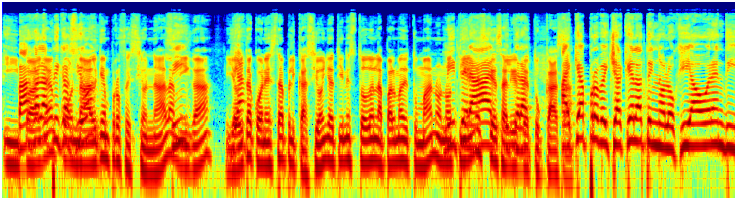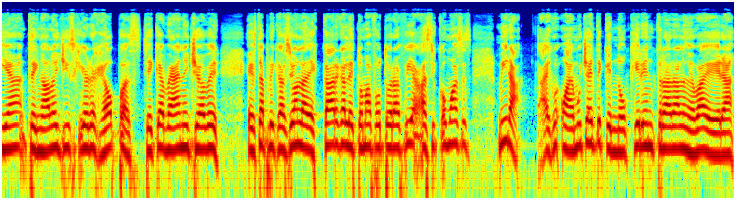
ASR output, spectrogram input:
Y Baja la vaya aplicación. con alguien profesional, Sí, amiga. Y ya. ahorita con esta aplicación ya tienes todo en la palma de tu mano. No tienes que salir literal. de tu casa. Hay que aprovechar que la tecnología ahora en día, technology is here to help us. Take advantage of it. Esta aplicación la descarga, le toma fotografía, así como haces. Mira, hay, hay mucha gente que no quiere entrar a la nueva era,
